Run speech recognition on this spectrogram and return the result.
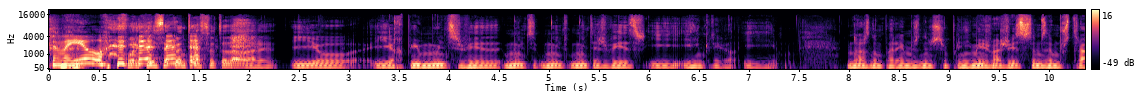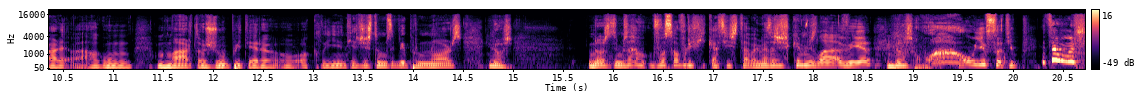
Também eu. Porque isso acontece a toda hora. E eu, e eu arrepio muitas vezes, muito, muito, muitas vezes e, e é incrível. E nós não paramos de nos surpreender. Mesmo às vezes estamos a mostrar algum Marte ou Júpiter ao, ao cliente e às vezes estamos a ver pormenores e nós. Nós dizemos, ah, vou só verificar se isto está bem, mas às vezes ficamos lá a ver e nós, uau! E a pessoa tipo, então, mas,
